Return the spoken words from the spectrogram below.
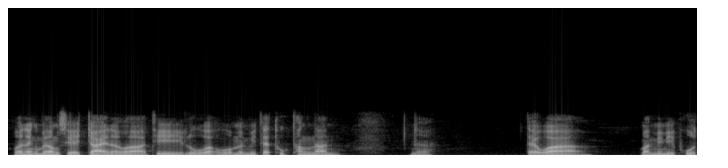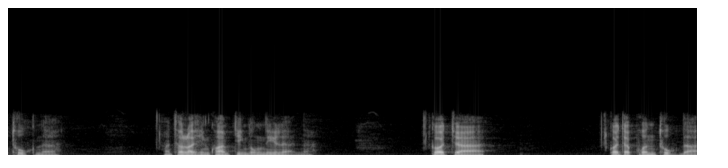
เพราะนั้นก็ไม่ต้องเสียใจนะว่า ที่รู้ว่าโอ้มันมีแต่ทุกข์ทั้งนั้นนะแต่ว่ามันไม่มีผู้ทุกข์นะถ้าเราเห็นความจริงตรงนี้แหละนะก็จะ ก็จะพ้นทุกข์ได้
